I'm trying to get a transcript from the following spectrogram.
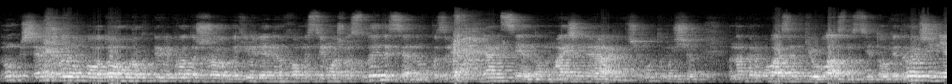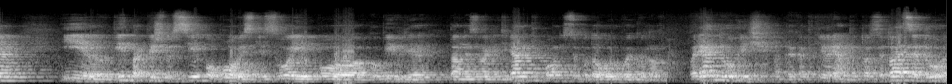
Ну, ще можливо по договору купівлі-продажу будівлі нерухомості можна судитися, ну, по земельній ділянці ну, майже нереально. Чому? Тому що вона перебуває все-таки у власності того відродження, і він практично всі обов'язки свої по купівлі даної земельної ділянки повністю по договору виконав. Варіант другий, наприклад, такий варіант. Тобто ситуація друга,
